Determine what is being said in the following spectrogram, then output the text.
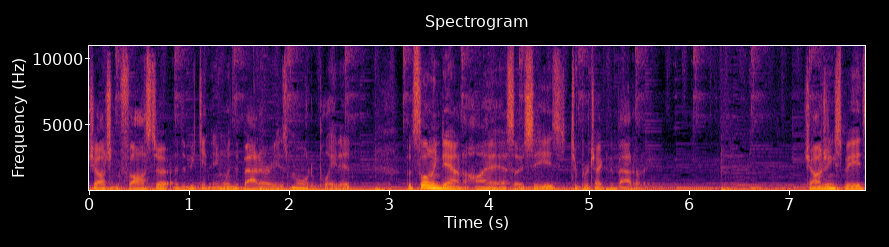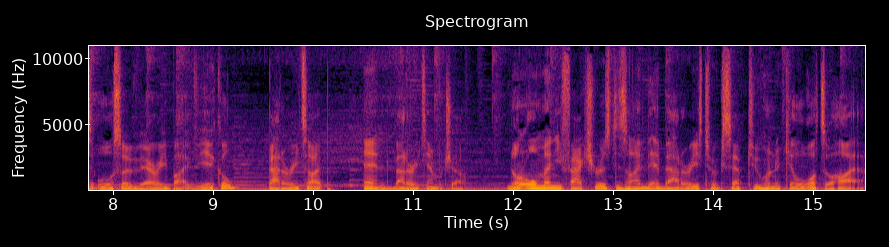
charging faster at the beginning when the battery is more depleted, but slowing down at higher SOCs to protect the battery. Charging speeds also vary by vehicle, battery type, and battery temperature. Not all manufacturers design their batteries to accept 200 kilowatts or higher.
